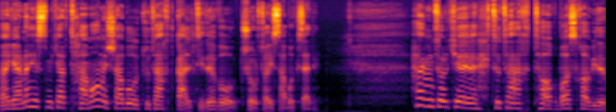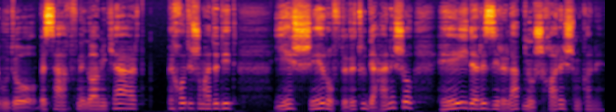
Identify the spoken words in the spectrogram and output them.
وگرنه حس می‌کرد تمام شب و تو تخت قلتیده و چرتای سبک زده. همینطور که تو تخت تاقباز خوابیده بود و به سقف نگاه می‌کرد به خودش اومد و دید یه شعر افتاده تو دهنش و هی داره زیر لب نشخارش می‌کنه.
